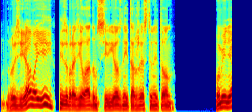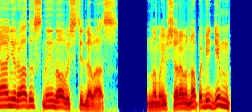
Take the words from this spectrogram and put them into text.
«Друзья мои», — изобразил Адамс серьезный и торжественный тон, — «у меня нерадостные новости для вас но мы все равно победим.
